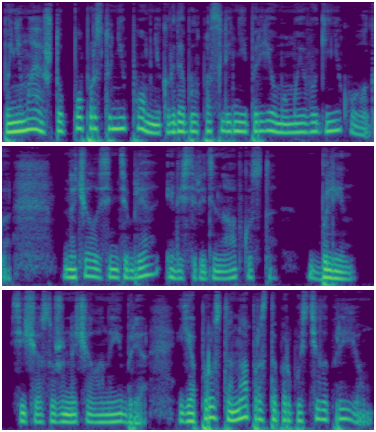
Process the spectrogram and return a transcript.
понимая, что попросту не помню, когда был последний прием у моего гинеколога. Начало сентября или середина августа. Блин, сейчас уже начало ноября. Я просто-напросто пропустила прием.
